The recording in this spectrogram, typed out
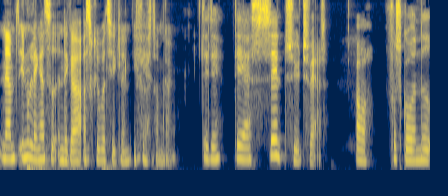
nærmest endnu længere tid, end det gør at skrive artiklen i første omgang. det er det. Det er sindssygt svært at få skåret ned.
